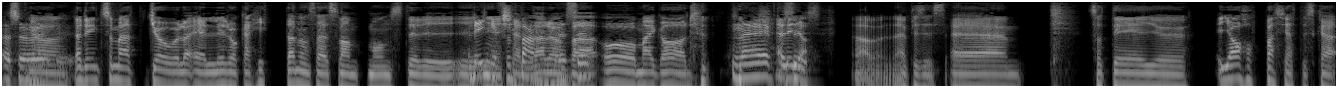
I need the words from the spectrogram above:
alltså, ja. ja. det är inte som att Joel och Ellie råkar hitta någon så här svampmonster i, i, i en källare och bara oh my god. Nej, precis. Eller, ja, ja, nej, precis. Eh, så det är ju, jag hoppas ju att det ska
